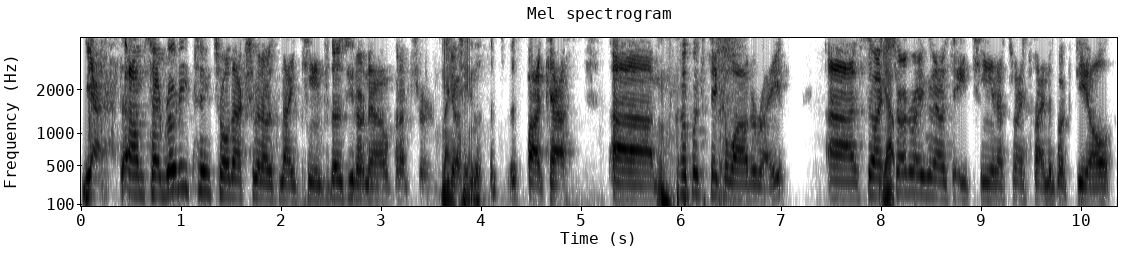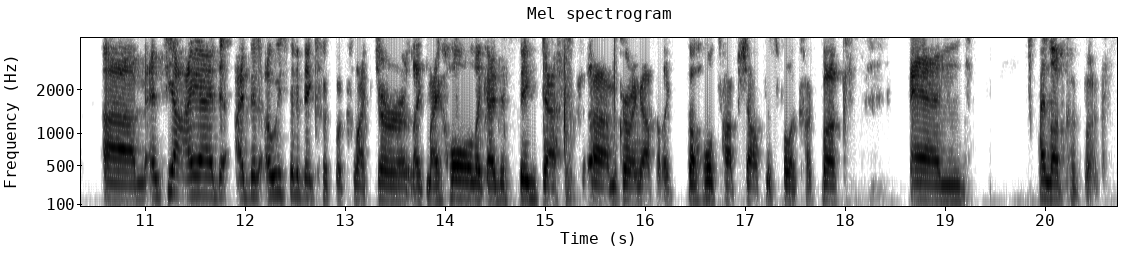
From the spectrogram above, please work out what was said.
Yes. Um, so I wrote 18 Weeks Old actually when I was 19. For those who don't know, but I'm sure you 19. know if you listen to this podcast, um, cookbooks take a while to write. Uh, so I yep. started writing when I was 18. That's when I signed the book deal. Um, and so yeah, I had I've been always been a big cookbook collector. Like my whole like I had this big desk um, growing up. Like the whole top shelf was full of cookbooks, and I love cookbooks.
